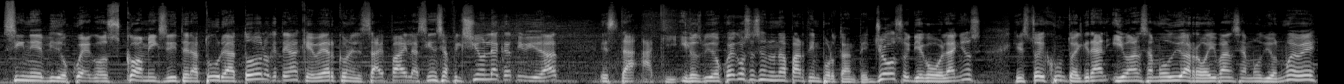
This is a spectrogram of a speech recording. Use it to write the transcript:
Cine, videojuegos, cómics, literatura, todo lo que tenga que ver con el sci-fi, la ciencia ficción, la creatividad está aquí. Y los videojuegos hacen una parte importante. Yo soy Diego Bolaños y estoy junto al gran Iván Zamudio, arroba Iván Zamudio 9,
